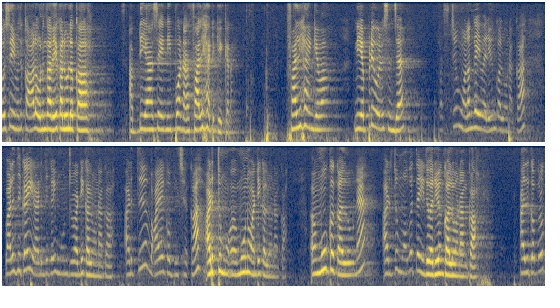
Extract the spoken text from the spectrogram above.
ஓசை வந்து காலை ஒழுங்காவே கழுவலக்கா. அப்படியா? சரி நீ போ நான் ஃபாலிஹாட்ட கேட்குறேன் ஃபாலிஹா இங்கே வா. நீ எப்படி ஒழு செஞ்ச? ஃபஸ்ட்டு முழங்கை வரையும் கழுவுனாக்கா. வலது கை இடது கை மூன்று வாட்டி கழுவுனாக்கா. அடுத்து வாயை கொப்பிச்சக்கா அடுத்து மூ- மூணு வாட்டி கழுவுனாக்கா. மூக்கை கழுவுனேன் அடுத்து முகத்தை இது வரையும் கழுவுனாங்க்கா அதுக்கப்புறம்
